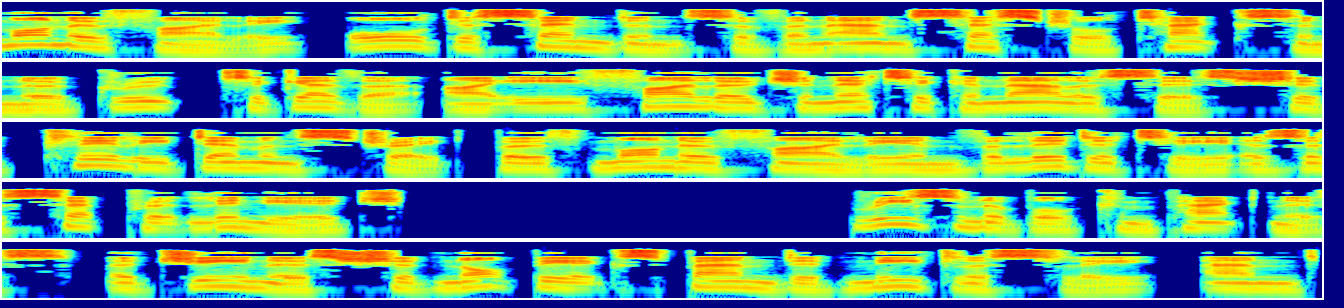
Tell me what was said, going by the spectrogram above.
Monophyly, – All descendants of an ancestral taxon are grouped together i.e. phylogenetic analysis should clearly demonstrate both monophyly and validity as a separate lineage. Reasonable compactness – A genus should not be expanded needlessly, and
